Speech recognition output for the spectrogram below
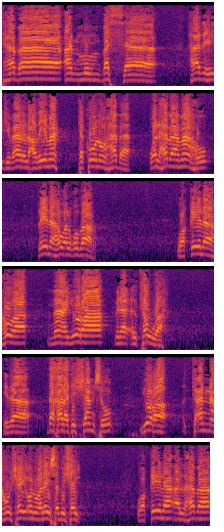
هباء منبثا. هذه الجبال العظيمة تكون هبا والهبا ما هو؟ قيل هو الغبار. وقيل هو ما يرى من الكوة. إذا دخلت الشمس يرى كأنه شيء وليس بشيء. وقيل الهبى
